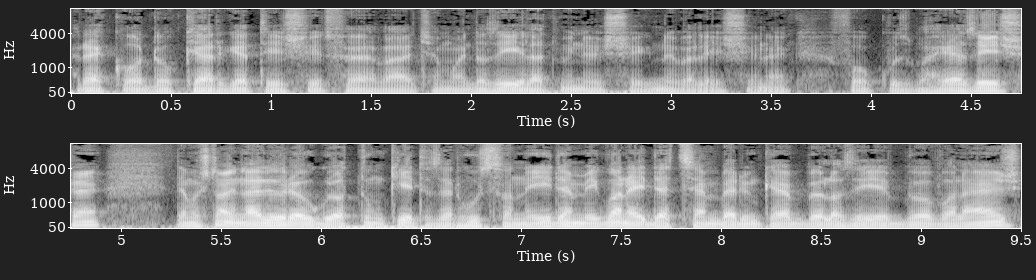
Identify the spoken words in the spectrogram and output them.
rekordok kergetését felváltja majd az életminőség növelésének fókuszba helyezése. De most nagyon előreugrottunk 2024-re, még van egy decemberünk ebből az évből, Balázs.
